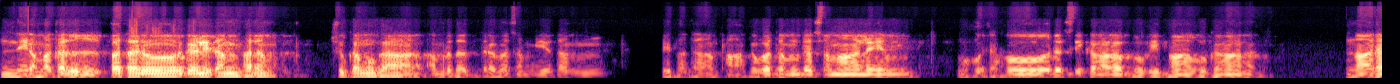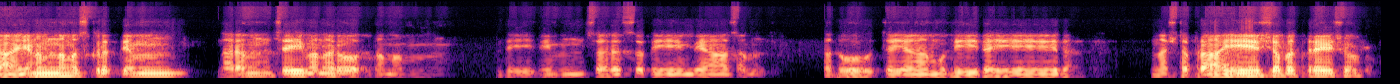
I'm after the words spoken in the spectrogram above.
നിഗമകൽപ്പതരോർഗളിതം ഫലം ശുഖമുഖാ അമൃതദ്രവ സംയുതം വിമത ഭാഗവതം രസമാലയം മുഹുരഹോരസികാ ഭുവി ഭാവുകാ നാരായണം നമസ്കൃത്യം നരം ചൈവ നരോത്തമം ദേവീം സരസ്വതീം വ്യാസം തതോ നഷ്ടപ്രായേഷ ഭദ്രേഷു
